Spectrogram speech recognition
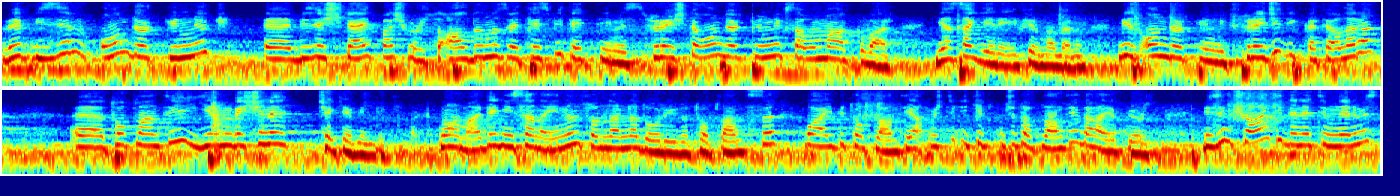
Ve bizim 14 günlük e, bize şikayet başvurusu aldığımız ve tespit ettiğimiz süreçte 14 günlük savunma hakkı var. Yasa gereği firmaların. Biz 14 günlük süreci dikkate alarak e, toplantıyı 25'ine çekebildik. Normalde Nisan ayının sonlarına doğruydu toplantısı. Bu ay bir toplantı yapmıştık. İkinci toplantıyı daha yapıyoruz. Bizim şu anki denetimlerimiz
